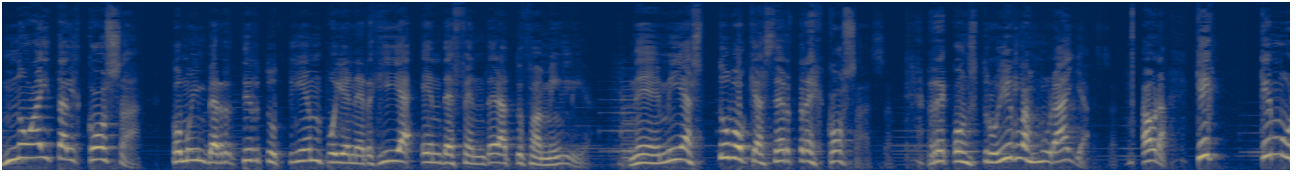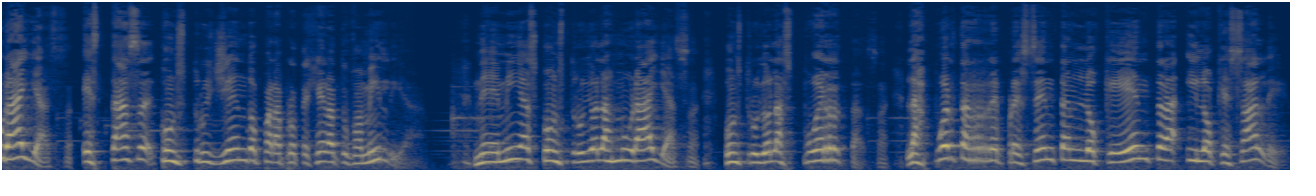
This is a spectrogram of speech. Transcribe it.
No hay tal cosa como invertir tu tiempo y energía en defender a tu familia. Nehemías tuvo que hacer tres cosas reconstruir las murallas. Ahora, ¿qué, qué murallas estás construyendo para proteger a tu familia? Nehemías construyó las murallas, construyó las puertas. Las puertas representan lo que entra y lo que sale.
